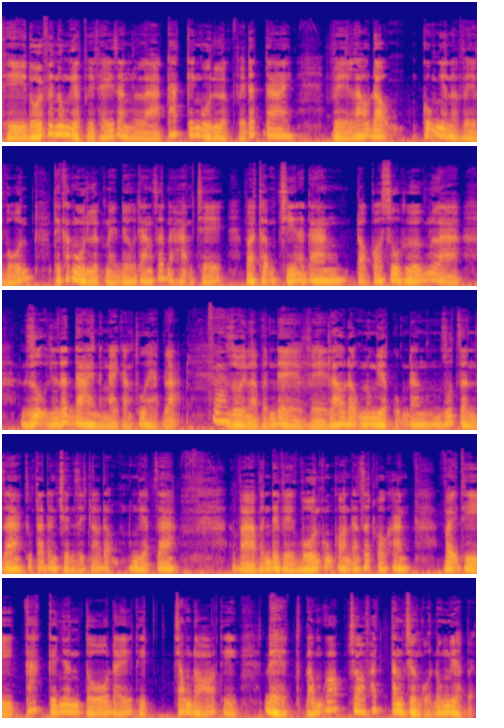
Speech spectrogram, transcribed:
Thì đối với nông nghiệp thì thấy rằng là các cái nguồn lực về đất đai, về lao động cũng như là về vốn thì các nguồn lực này đều đang rất là hạn chế và thậm chí là đang đó có xu hướng là dụ như đất đai là ngày càng thu hẹp lại. Vâng. rồi là vấn đề về lao động nông nghiệp cũng đang rút dần ra chúng ta đang chuyển dịch lao động nông nghiệp ra. Và vấn đề về vốn cũng còn đang rất khó khăn. Vậy thì các cái nhân tố đấy thì trong đó thì để đóng góp cho phát tăng trưởng của nông nghiệp ấy,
